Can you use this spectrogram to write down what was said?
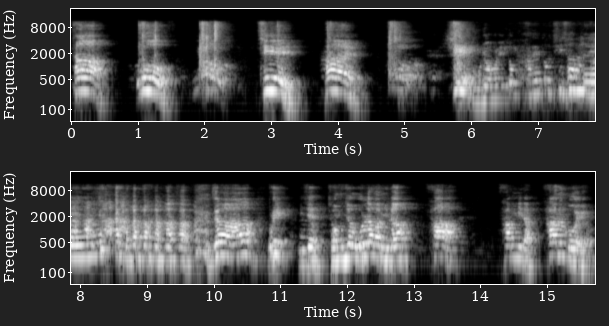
4, 5, 7, 8, 10. 우리 어머니 또 팔에 또 치셨네. 자, 우리 이제 점점 올라갑니다. 4, 4입니다. 4는 뭐예요?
